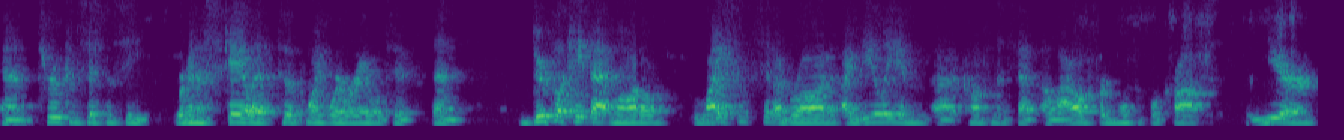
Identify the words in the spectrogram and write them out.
and through consistency, we're going to scale it to the point where we're able to then duplicate that model license it abroad, ideally in uh, continents that allow for multiple crops a year,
